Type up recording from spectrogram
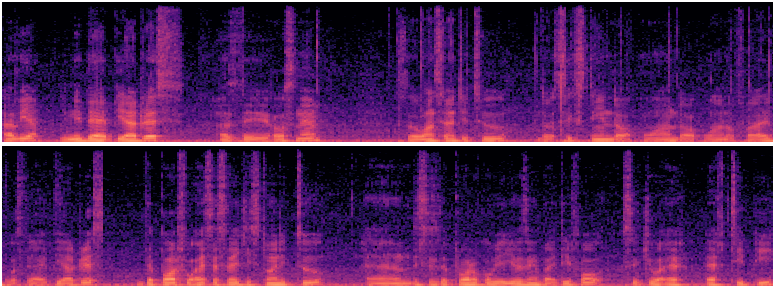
earlier you need the IP address as the host name. So 172 1.16.1.105 was the IP address. The port for SSH is 22 and this is the protocol we're using by default, secure F FTP.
